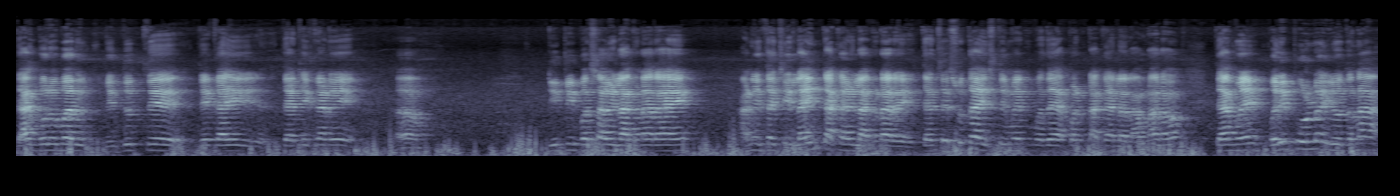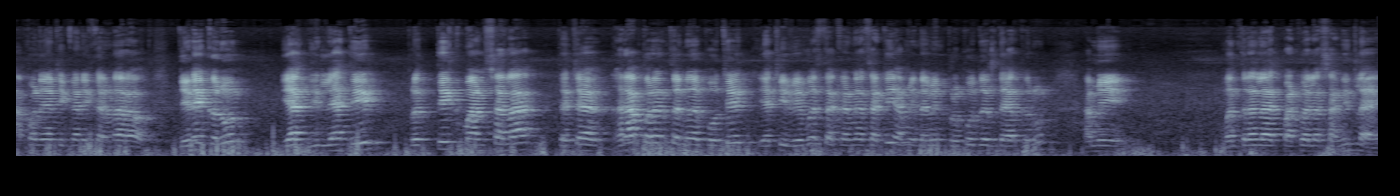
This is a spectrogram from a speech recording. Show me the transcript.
त्याचबरोबर विद्युतचे जे काही त्या ठिकाणी डी पी बसावी लागणार आहे आणि त्याची लाईन टाकावी लागणार आहे त्याचे सुद्धा एस्टिमेटमध्ये आपण टाकायला लावणार आहोत. त्यामुळे परिपूर्ण योजना आपण या ठिकाणी करणार आहोत. जेणेकरून या जिल्ह्यातील प्रत्येक माणसाला त्याच्या घरापर्यंत न पोहोचेल याची व्यवस्था करण्यासाठी आम्ही नवीन प्रपोजल तयार करून आम्ही मंत्रालयात पाठवायला सांगितलं आहे.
